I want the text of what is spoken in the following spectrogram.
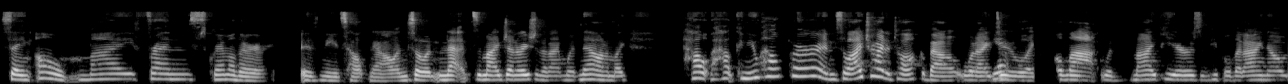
saying oh my friend's grandmother is needs help now and so and that's my generation that i'm with now and i'm like how how can you help her? And so i try to talk about what i Yeah. do like a lot with my peers and people that i know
